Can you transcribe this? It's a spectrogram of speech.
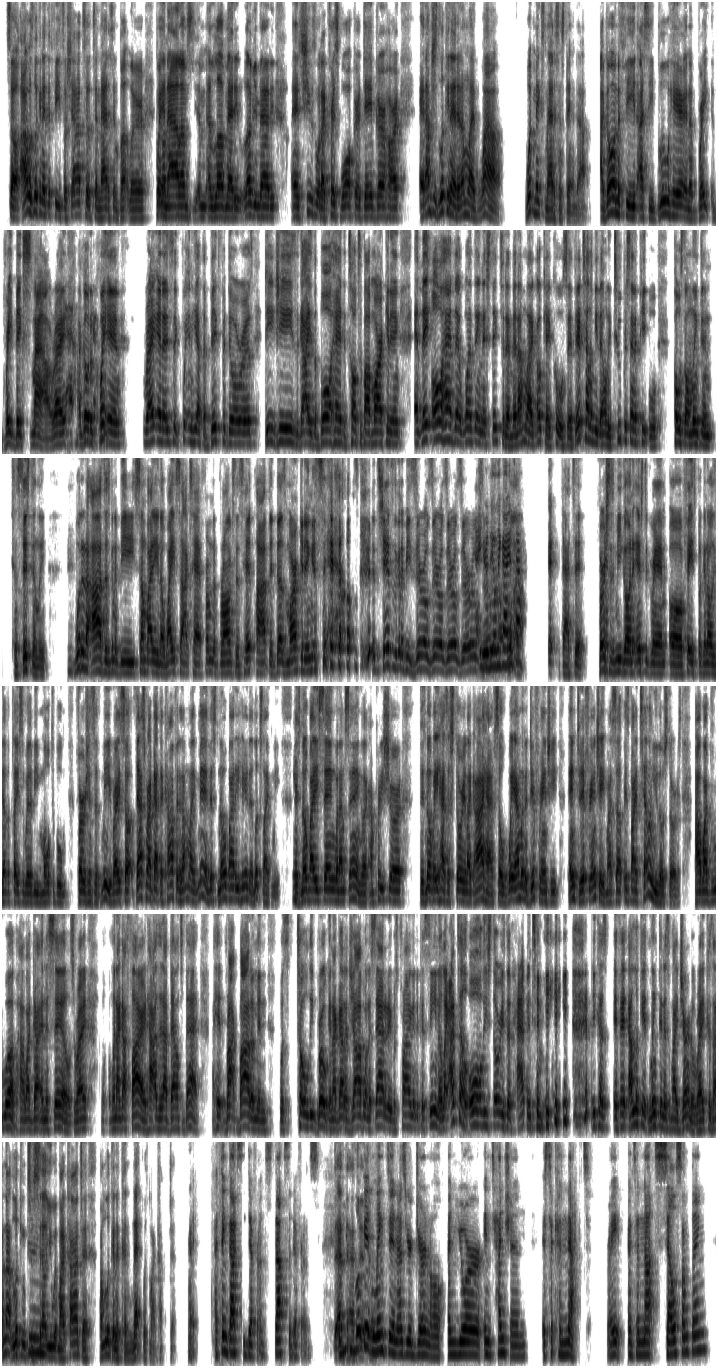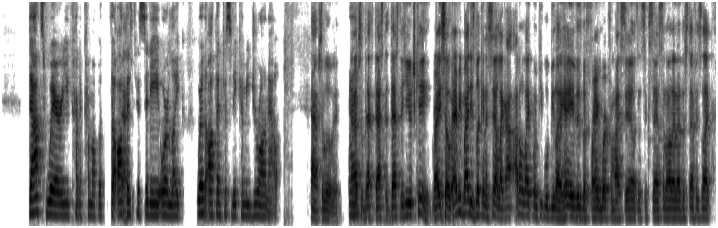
so I was looking at the feed. So shout out to, to Madison Butler, Quentin Adams. I love Maddie. Love you, Maddie. And she was with like Chris Walker, Dave Gerhardt. And I'm just looking at it. I'm like, wow, what makes Madison stand out? I go on the feed, I see blue hair and a great, great big smile, right? I go to Quentin, right? And I said Quentin, he got the big fedoras, DGs, the guy, the ball head that talks about marketing, and they all had that one thing that stick to them. And I'm like, okay, cool. So if they're telling me that only two percent of people post on LinkedIn consistently, what are the odds there's going to be somebody in a White Sox hat from the Bronx that's hip hop that does marketing and sales? the chances are going to be zero, zero, zero, zero. Yeah, you're the only guy in town. Eh, that's it versus me going to Instagram or Facebook and all these other places where there be multiple versions of me, right? So that's where I got the confidence. I'm like, man, there's nobody here that looks like me. Yeah. There's nobody saying what I'm saying. Like I'm pretty sure there's nobody has a story like I have. So way I'm going to differentiate and to differentiate myself is by telling you those stories. How I grew up, how I got into sales, right? When I got fired, how did I bounce back? I hit rock bottom and was totally broke and I got a job on a Saturday, was crying in the casino. Like I tell all these stories that happened to me because if I look at LinkedIn as my journal, right? Because I'm not looking to mm. sell you with my content. I'm looking to connect with my content. Right. I think that's the difference. That's the difference. That, you look it. at LinkedIn as your journal and your intention is to connect, right? And to not sell something, that's where you kind of come up with the authenticity or like where the authenticity can be drawn out. Absolutely. Right? Absolutely. That's that's the, that's the huge key, right? So everybody's looking to sell. Like I, I don't like when people be like, "Hey, this is the framework for my sales and success and all that other stuff." It's like,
